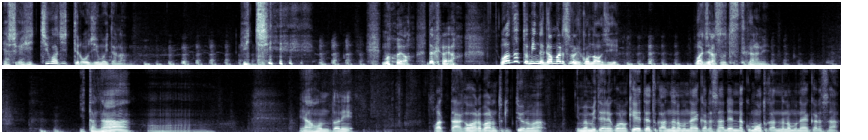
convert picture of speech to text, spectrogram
いやしがヒッチわじってるおじいもいたな一もうよ。だからよ。わざとみんな頑張りするわけこんなおじ。わじらすっつってからに。いたな。うん。いや本当に。わったがわらばの時っていうのは今みたいにこの携帯とかあんなのもないからさ連絡もとかあんなのもないからさ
